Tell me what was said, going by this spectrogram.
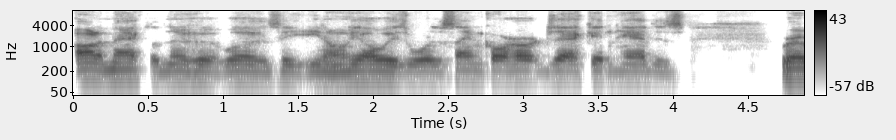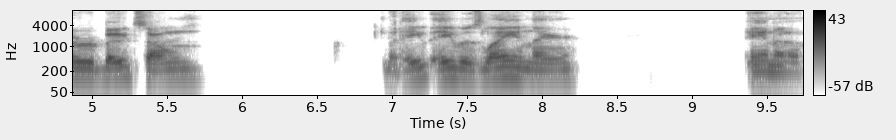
automatically knew who it was. He, you know, he always wore the same Carhartt jacket and had his rubber boots on, but he he was laying there, and uh,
